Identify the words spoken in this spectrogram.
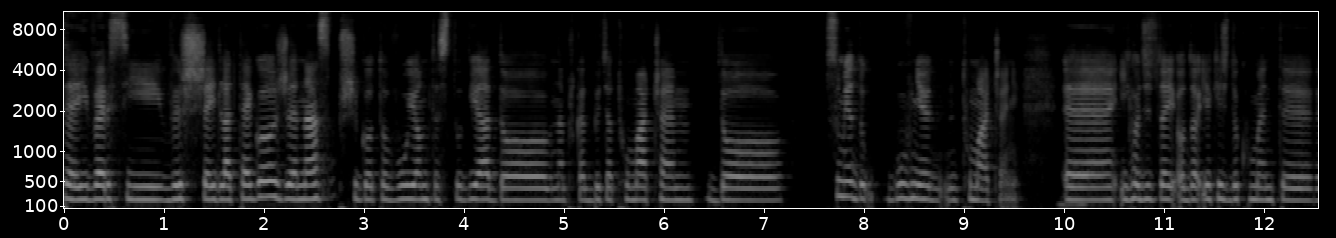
tej wersji wyższej, dlatego że nas przygotowują te studia do na przykład bycia tłumaczem, do w sumie do, głównie tłumaczeń. E, I chodzi tutaj o do, jakieś dokumenty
